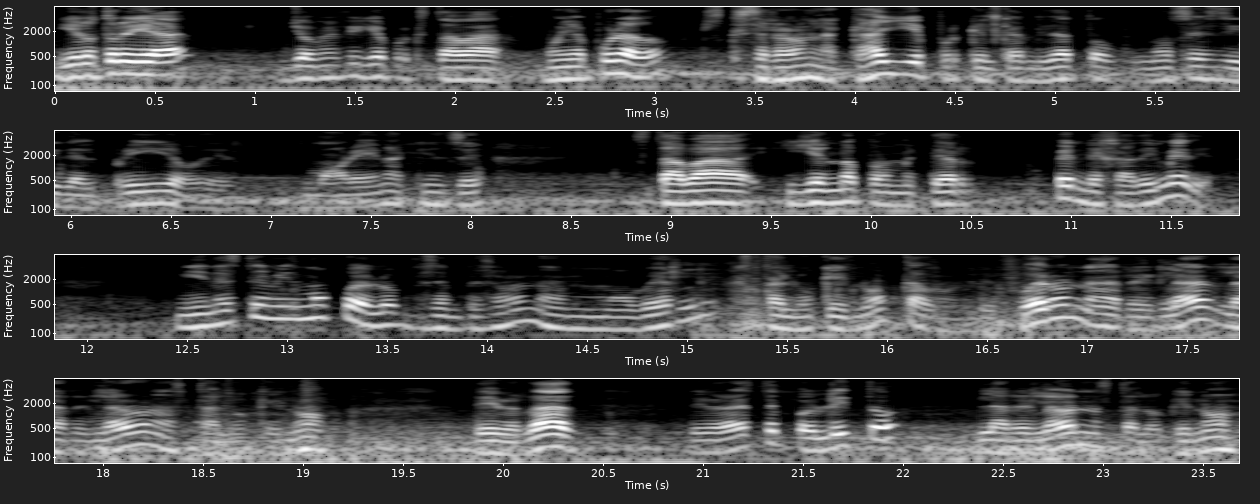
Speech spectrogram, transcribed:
Y el otro día yo me fijé porque estaba muy apurado, pues que cerraron la calle porque el candidato, no sé si del PRI o de Morena, quién sé, estaba yendo a prometer pendejada y media. Y en este mismo pueblo, pues empezaron a moverle hasta lo que no, cabrón. Le fueron a arreglar, le arreglaron hasta lo que no. De verdad, de verdad este pueblito le arreglaron hasta lo que no.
